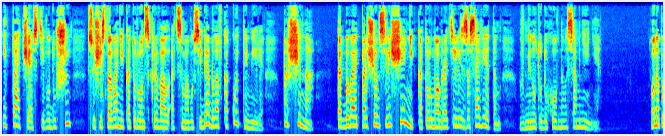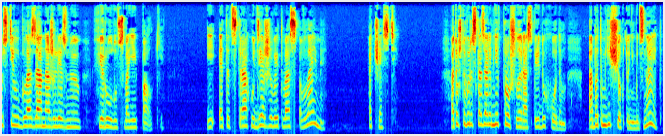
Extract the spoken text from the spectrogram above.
и та часть его души, существование которой он скрывал от самого себя, была в какой-то мере польщена. Так бывает польщен священник, к которому обратились за советом в минуту духовного сомнения. Он опустил глаза на железную ферулу своей палки. И этот страх удерживает вас в лайме? Отчасти. А то, что вы рассказали мне в прошлый раз перед уходом, об этом еще кто-нибудь знает?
